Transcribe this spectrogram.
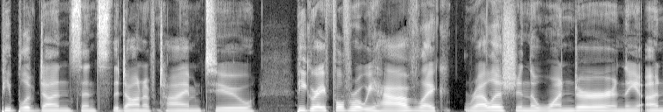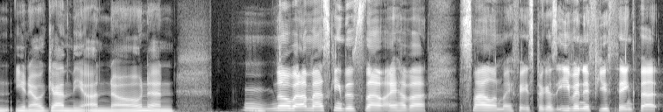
people have done since the dawn of time to be grateful for what we have like relish in the wonder and the un you know again the unknown and Mm, no, but I'm asking this now. I have a smile on my face because even if you think that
